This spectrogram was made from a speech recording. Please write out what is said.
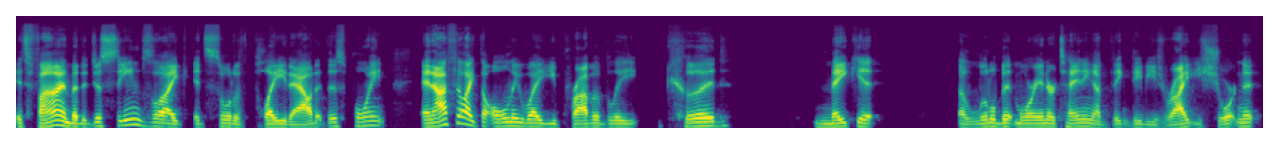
it's fine, but it just seems like it's sort of played out at this point. And I feel like the only way you probably could make it a little bit more entertaining, I think DB's right. You shorten it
